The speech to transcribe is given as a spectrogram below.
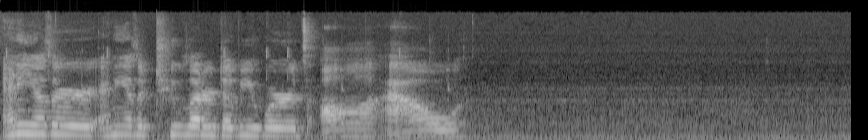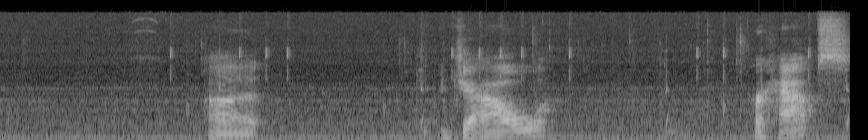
Any other any other two-letter W words? Aw, ow. Uh, Zhao, perhaps?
